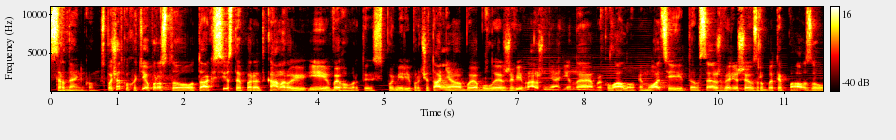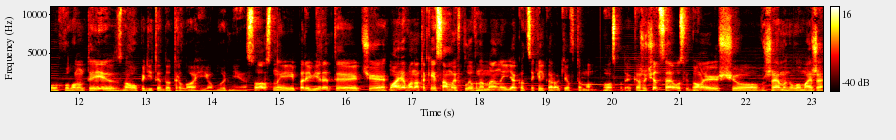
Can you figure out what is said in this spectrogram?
Серденько. Спочатку хотів просто так сісти перед камерою і виговоритись по мірі прочитання, аби були живі враження і не бракувало емоцій. Та все ж вирішив зробити паузу, охолонути і знову підійти до трилогії облудні сосни і перевірити, чи має вона такий самий вплив на мене, як оце кілька років тому. Господи, кажучи це, усвідомлюю, що вже минуло майже.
